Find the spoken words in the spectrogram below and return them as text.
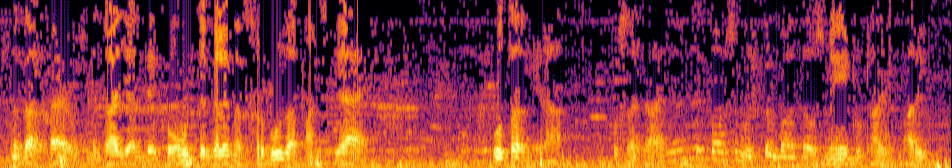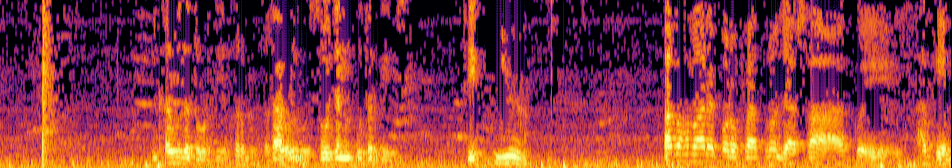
اس نے کہا خیر اس نے کہا یار دیکھو اونٹ کے گلے میں خربوزہ پھنس گیا ہے۔ اتر نہیں رہا۔ اس نے کہا یار کون سی مشکل بات ہے؟ اس نے اینٹ اٹھائی ماری۔ خربوزہ توڑ دیا خربوزہ سوجن اتر گئی اس کی۔ اب ہمارے پروفیسروں جیسا کوئی حکیم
